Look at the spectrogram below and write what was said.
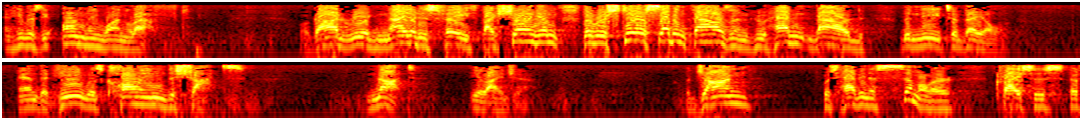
and he was the only one left. Well, God reignited his faith by showing him there were still 7,000 who hadn't bowed the knee to Baal, and that he was calling the shots, not Elijah. But John was having a similar crisis of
